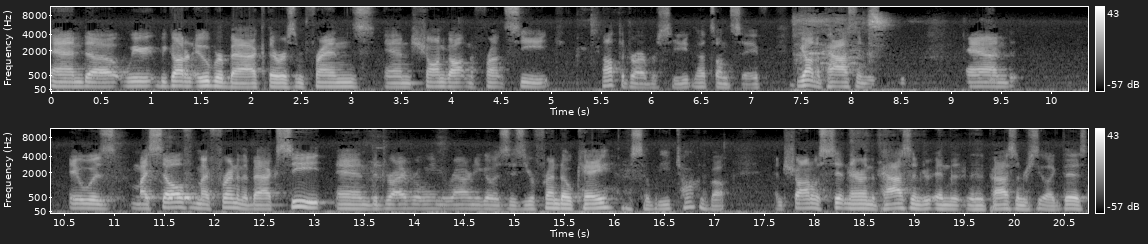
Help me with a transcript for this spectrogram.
and uh, we we got an Uber back. There were some friends, and Sean got in the front seat, not the driver's seat. That's unsafe. He got in the passenger, seat. and it was myself and my friend in the back seat. And the driver leaned around and he goes, "Is your friend okay?" I said, "What are you talking about?" And Sean was sitting there in the passenger in the, in the passenger seat like this,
